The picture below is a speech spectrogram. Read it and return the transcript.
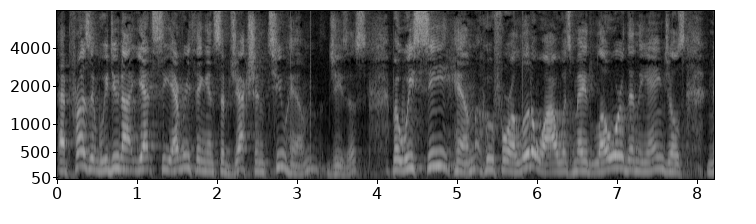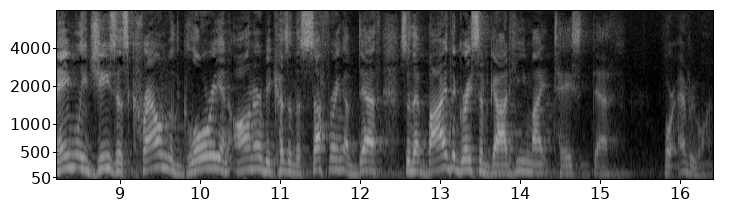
At present, we do not yet see everything in subjection to him, Jesus, but we see him who for a little while was made lower than the angels, namely Jesus, crowned with glory and honor because of the suffering of death, so that by the grace of God he might taste death for everyone.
